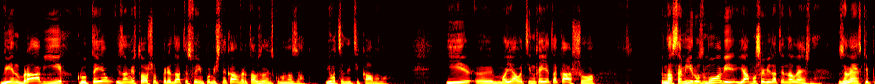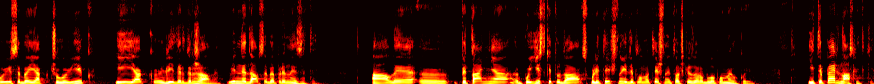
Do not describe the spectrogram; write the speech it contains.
Він брав їх, крутив і замість того, щоб передати своїм помічникам, вертав Зеленському назад. Його це не цікавило. І е, моя оцінка є така, що на самій розмові я мушу віддати належне. Зеленський повів себе як чоловік і як лідер держави. Він не дав себе принизити. Але е, питання поїздки туди з політичної і дипломатичної точки зору було помилкою. І тепер наслідки.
